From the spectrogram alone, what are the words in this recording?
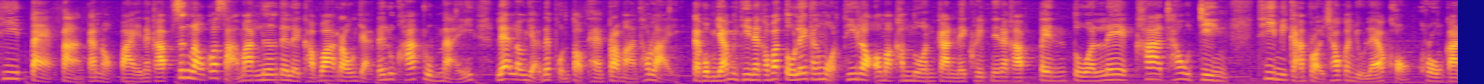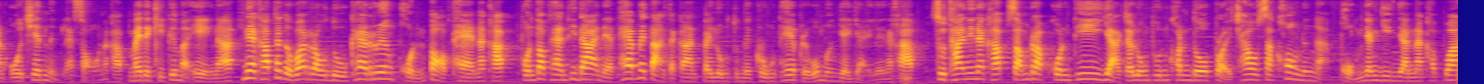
ที่แตกต่างกันออกไปนะครับซึ่งเราก็สามารถเลือกได้เลยครับว่าเราอยากได้ลูกค้ากลุ่มไหน และเราอยากได้ผลตอบแทนประมาณเท่าไหร่ แต่ผมย้ำอีกทีนะครับว่าตัวเลขทั้งหมดที่เราเอามาคำนวณกันในคลิปนี้นะครับเป็นตัวเลขค่าเช่าจริง ที่มีการปล่อยเช่ากันอยู่แล้วของโครงการโอเชียน1และ2นะครับไม่ได้คิดขึ้นมาเองนะเนี่ยครับถ้าเกิดว่าเราดูแค่เรื่องผลตอบแทนนะครับผลตอบแทนที่ได้เนี่ยแทบไม่ต่างจากการไปลงทุนในกรุงเทพหรือว่าเมืองใหญ่ ๆเลยนะครับสุดท้ายนี้นะครับสำหรับคนที่อยากจะลงทุนคอนโดปล่อยเช่าสักห้องนึงอะผมยังยืนยันนะครับว่า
